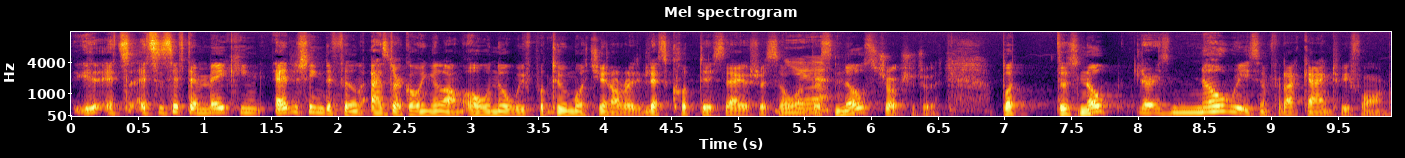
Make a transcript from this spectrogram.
it's it's as if they're making editing the film as they're going along. Oh no, we've put too much in already. Let's cut this out or so on. There's no structure to it, but. There's no, there is no reason for that gang to be formed.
